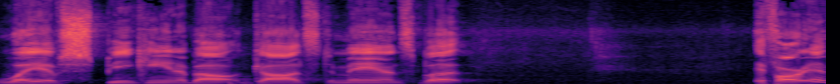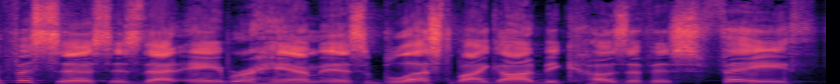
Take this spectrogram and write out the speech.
way of speaking about God's demands. But if our emphasis is that Abraham is blessed by God because of his faith,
